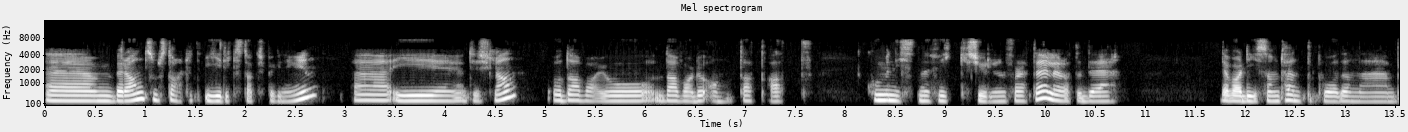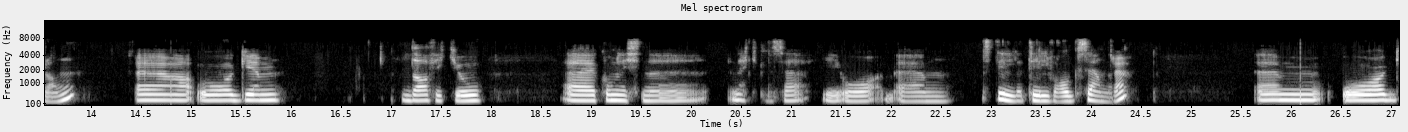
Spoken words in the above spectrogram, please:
eh, brann som startet i riksdagsbygningen eh, i Tyskland. Og da var, jo, da var det jo antatt at kommunistene fikk skylden for dette, eller at det, det var de som tente på denne brannen. Eh, og eh, da fikk jo eh, kommunistene nektelse i å stille til valg senere. Og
